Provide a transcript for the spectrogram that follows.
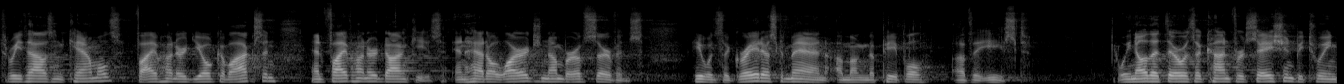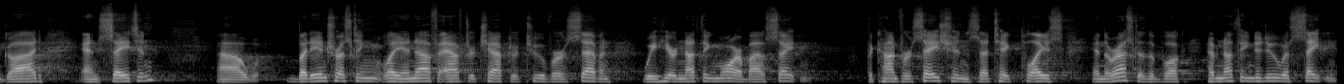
3,000 camels, 500 yoke of oxen, and 500 donkeys, and had a large number of servants. He was the greatest man among the people of the East. We know that there was a conversation between God and Satan. Uh, but interestingly enough, after chapter 2, verse 7, we hear nothing more about Satan. The conversations that take place in the rest of the book have nothing to do with Satan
